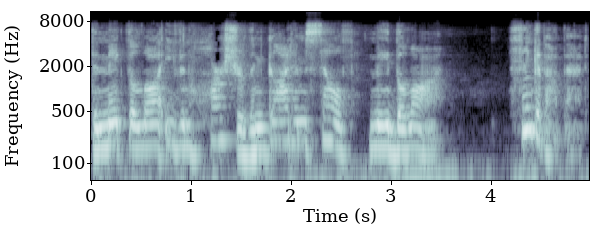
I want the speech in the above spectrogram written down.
They make the law even harsher than God himself made the law. Think about that.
